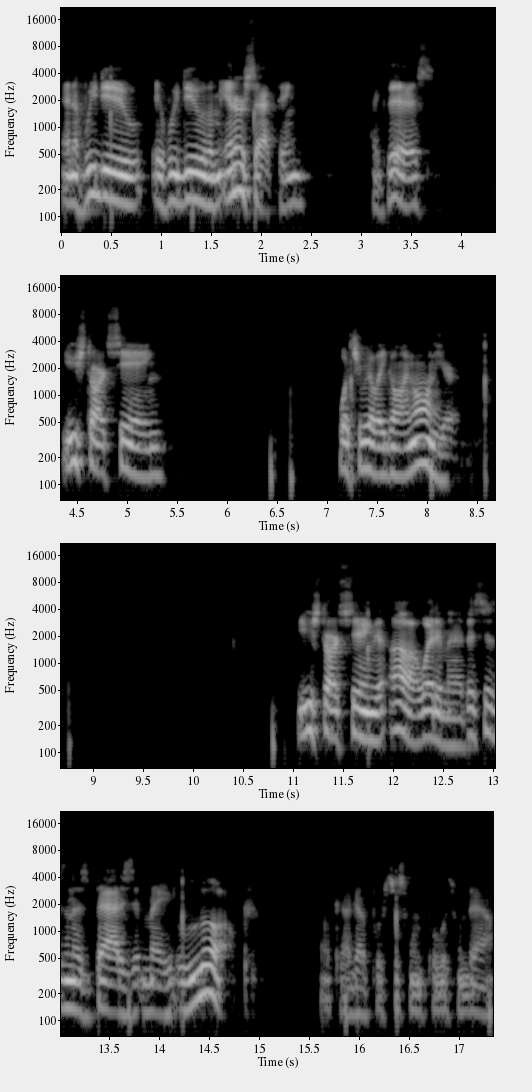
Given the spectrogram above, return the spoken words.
And if we do if we do them intersecting like this, you start seeing what's really going on here. You start seeing that, oh, wait a minute, this isn't as bad as it may look. Okay, I got to push this one, pull this one down.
